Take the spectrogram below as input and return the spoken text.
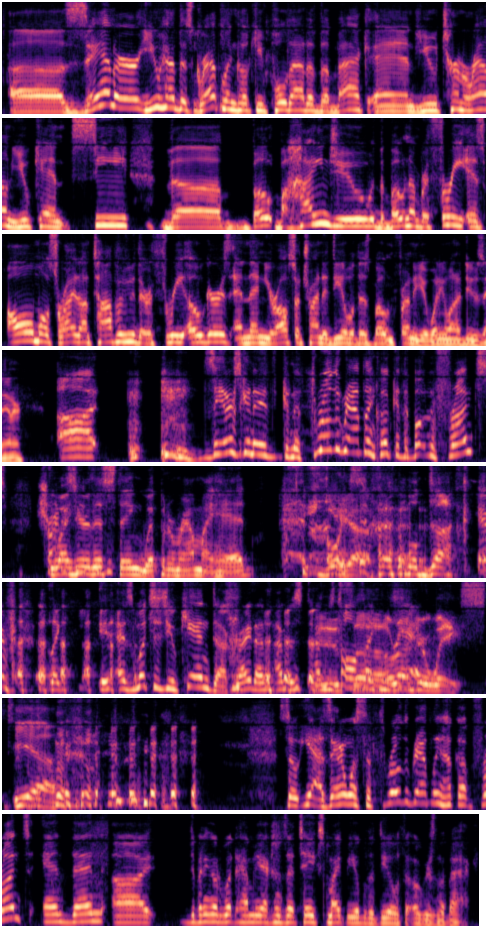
Uh, Xander, you had this grappling hook you pulled out of the back, and you turn around. You can see the boat behind you. The boat number three is almost right on top of you. There are three ogres, and then you're also trying to deal with this boat in front of you. What do you want to do, Xander? Uh, Xander's gonna gonna throw the grappling hook at the boat in front. Do I hear if this thing whipping around my head? Oh, Yes. we'll duck. like it- as much as you can duck, right? I'm, I'm as, I'm as It's, tall as I uh, can around get. your waist. Yeah. So yeah, Xander wants to throw the grappling hook up front, and then uh, depending on what how many actions that takes, might be able to deal with the ogres in the back.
